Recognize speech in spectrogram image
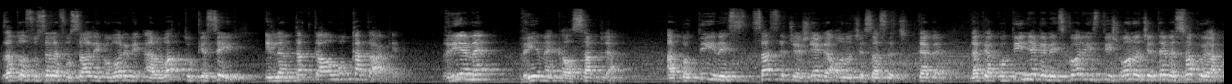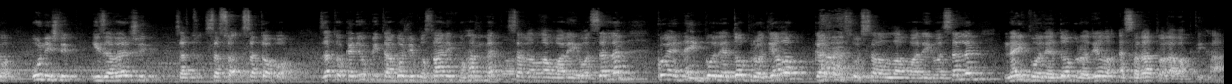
Zato su Selefu Sali govorili, al vaktu kesej, ilam takta ovu katake. Vrijeme, vrijeme kao sablja. Ako ti ne sasećeš njega, ono će saseći tebe. Dakle, ako ti njega ne iskoristiš, ono će tebe svakojako uništiti i završiti sa, sa, sa tobom. Zato kad je upitan Boži poslanik Muhammed sallallahu alaihi wa sallam, koje je najbolje dobro djelo, kaže Rasul sallallahu alaihi wa sallam, najbolje dobro djelo je salatu ala vaktiha,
